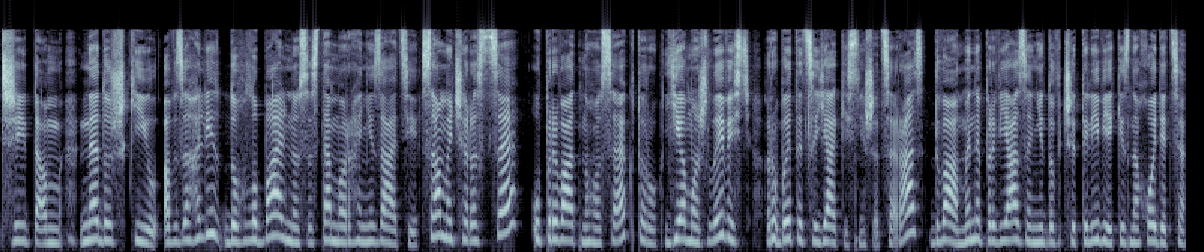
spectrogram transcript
чи там не до шкіл, а взагалі до глобальної системи організації. Саме через це у приватного сектору є можливість робити це якісніше. Це раз, два. Ми не прив'язані до вчителів, які знаходяться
